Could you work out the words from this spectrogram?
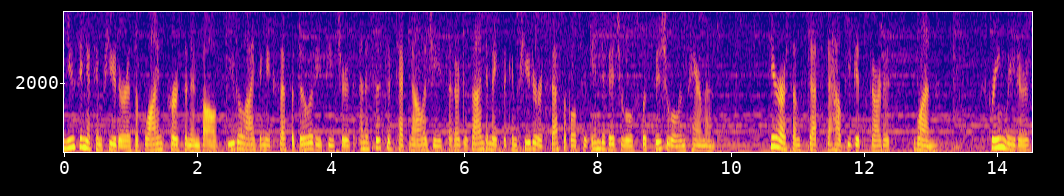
Using a computer as a blind person involves utilizing accessibility features and assistive technologies that are designed to make the computer accessible to individuals with visual impairments. Here are some steps to help you get started. 1. Screen readers.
